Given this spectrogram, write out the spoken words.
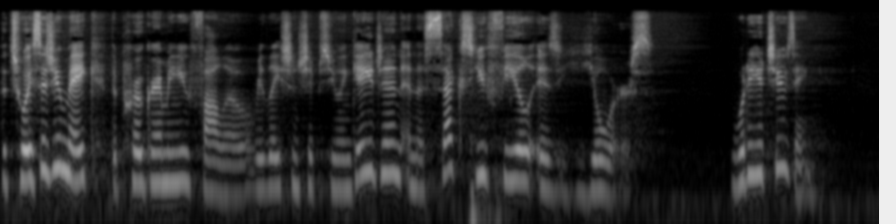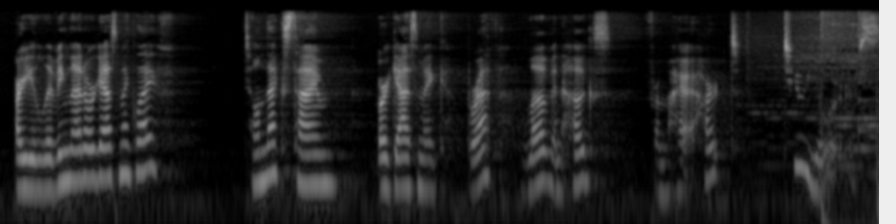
the choices you make, the programming you follow, relationships you engage in, and the sex you feel is yours. What are you choosing? Are you living that orgasmic life? Till next time, orgasmic breath, love, and hugs from my heart to yours.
